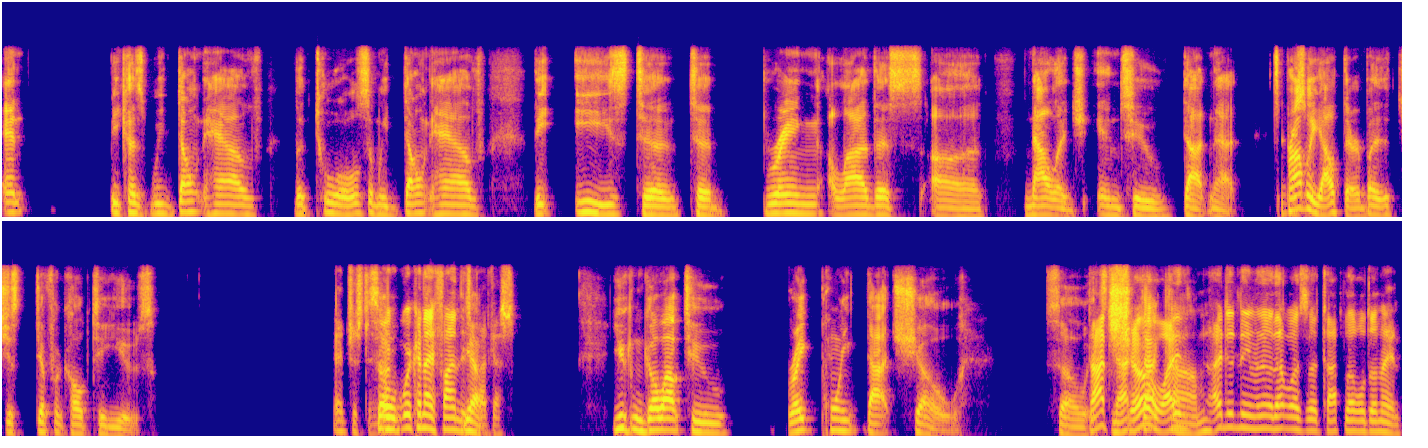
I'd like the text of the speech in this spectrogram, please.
and because we don't have the tools and we don't have the ease to to bring a lot of this uh, knowledge into dot .NET. It's probably out there, but it's just difficult to use. Interesting. So- where, where can I find these yeah. podcasts? You can go out to breakpoint.show. So Dot it's not show. dot I didn't, I didn't even know that was a top level domain.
